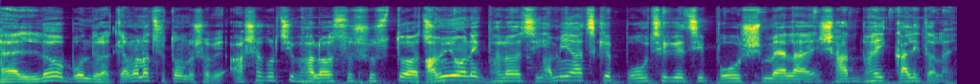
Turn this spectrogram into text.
হ্যালো বন্ধুরা কেমন আছো তোমরা সবাই? আশা করছি ভালো আছো সুস্থ আছো? আমিও অনেক ভালো আছি। আমি আজকে পৌঁছে গেছি পৌষ মেলায় সাত ভাই কালীতলায়।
